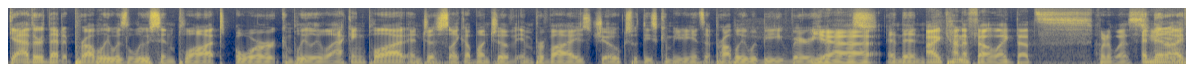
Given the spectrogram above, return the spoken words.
gathered that it probably was loose in plot or completely lacking plot and just like a bunch of improvised jokes with these comedians that probably would be very Yeah. miss. And then I kind of felt like that's what it was. and then. I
